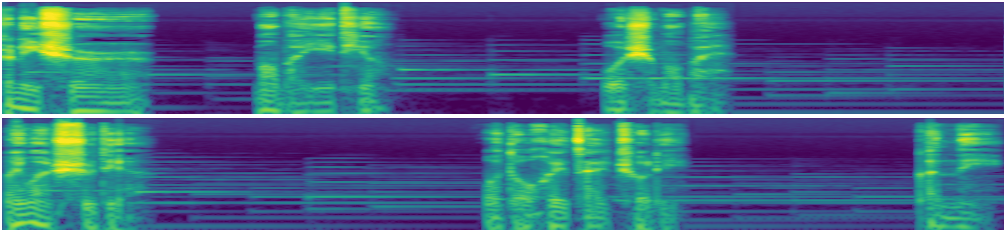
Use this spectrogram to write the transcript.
这里是猫白夜听，我是猫白。每晚十点，我都会在这里跟你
